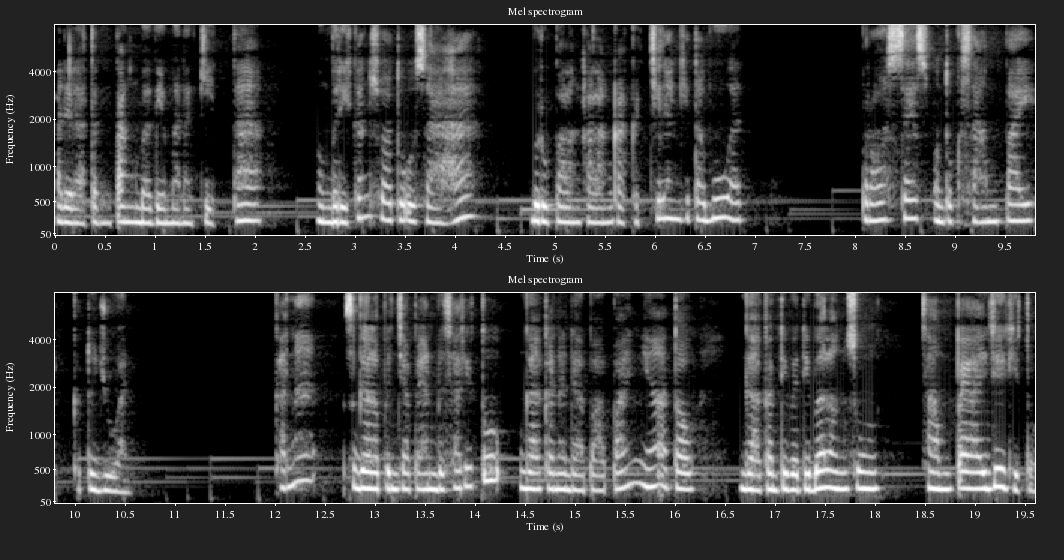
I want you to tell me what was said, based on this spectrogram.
adalah tentang bagaimana kita memberikan suatu usaha berupa langkah-langkah kecil yang kita buat. Proses untuk sampai ke tujuan. Karena segala pencapaian besar itu nggak akan ada apa-apanya atau nggak akan tiba-tiba langsung sampai aja gitu.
